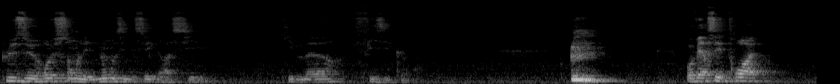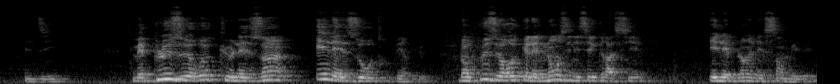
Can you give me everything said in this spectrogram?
Plus heureux sont les non-initiés graciés qui meurent physiquement. Au verset 3, il dit, mais plus heureux que les uns et les autres, virgule. Donc plus heureux que les non-initiés graciés et les blancs et les sans mêlés.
